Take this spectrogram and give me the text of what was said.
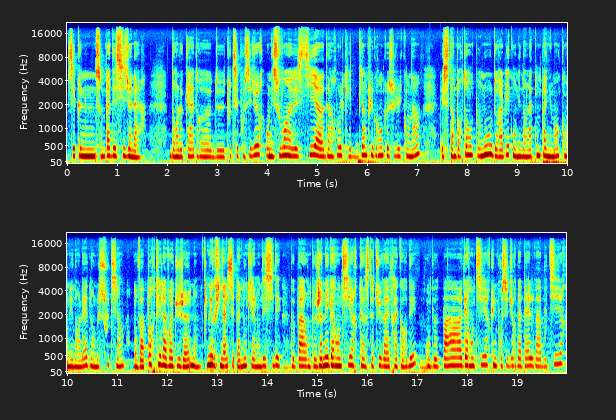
c'est que nous ne sommes pas décisionnaires. dans le cadre de toutes ces procédures. On est souvent investi d'un rôle qui est bien plus grand que celui qu'on a. Et c'est important pour nous de rappeler qu'on est dans l'accompagnement, qu'on est dans l'aide, dans le soutien. On va porter la voix du jeune, mais au final, c'est pas nous qui allons décider. On peut pas, on peut jamais garantir qu'un statut va être accordé. On peut pas garantir qu'une procédure d'appel va aboutir.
